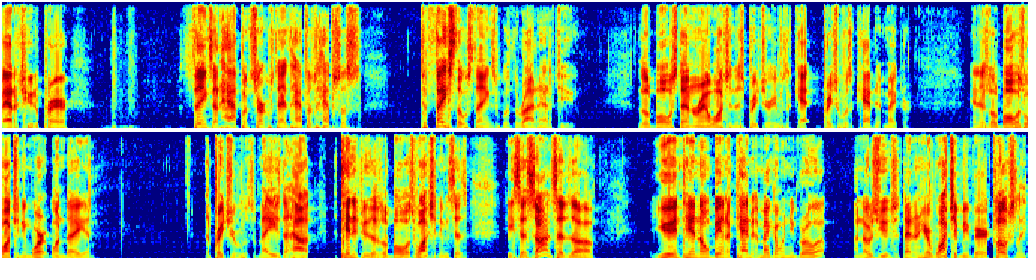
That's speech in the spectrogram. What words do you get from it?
attitude of prayer. Things that happen, circumstances happen, helps us to face those things with the right attitude little boy was standing around watching this preacher. He was a cat, preacher was a cabinet maker, and his little boy was watching him work one day, and the preacher was amazed at how attentively this little boy was watching him. He says, he says, son, says, uh, you intend on being a cabinet maker when you grow up? I notice you standing here watching me very closely.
